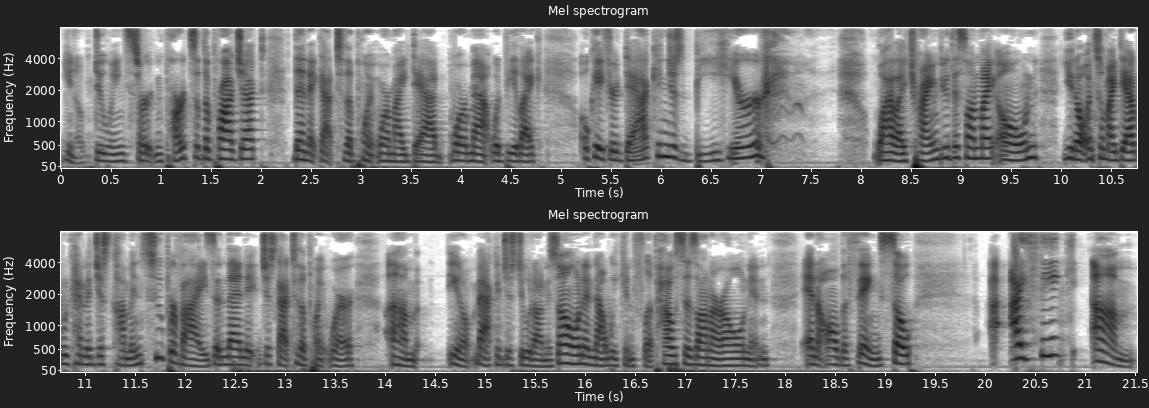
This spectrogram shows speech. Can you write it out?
you know, doing certain parts of the project. Then it got to the point where my dad, where Matt would be like, okay, if your dad can just be here. while I try and do this on my own, you know, and so my dad would kind of just come and supervise. And then it just got to the point where, um, you know, Matt could just do it on his own. And now we can flip houses on our own and, and all the things. So I think, um,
